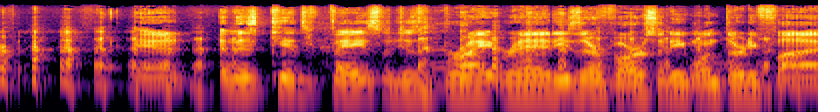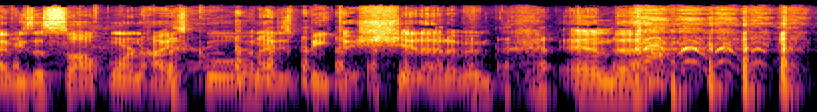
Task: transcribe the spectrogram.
and and this kid's face was just bright red. He's their varsity 135. He's a sophomore in high school, and I just beat the shit out of him. And uh,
